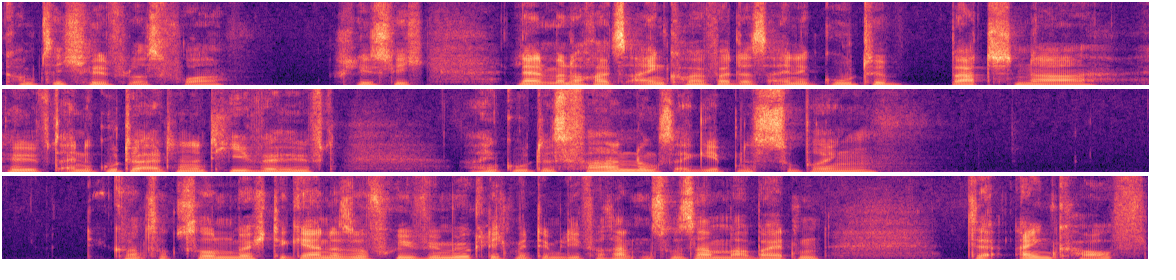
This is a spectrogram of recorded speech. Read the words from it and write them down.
kommt sich hilflos vor. Schließlich lernt man doch als Einkäufer, dass eine gute Butner hilft, eine gute Alternative hilft, ein gutes Verhandlungsergebnis zu bringen. Die Konstruktion möchte gerne so früh wie möglich mit dem Lieferanten zusammenarbeiten. Der Einkauf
